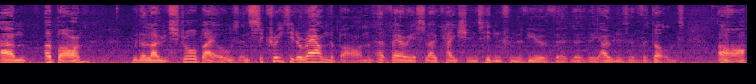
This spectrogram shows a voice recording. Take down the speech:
um, a barn with a load of straw bales and secreted around the barn at various locations, hidden from the view of the, the, the owners of the dogs, are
